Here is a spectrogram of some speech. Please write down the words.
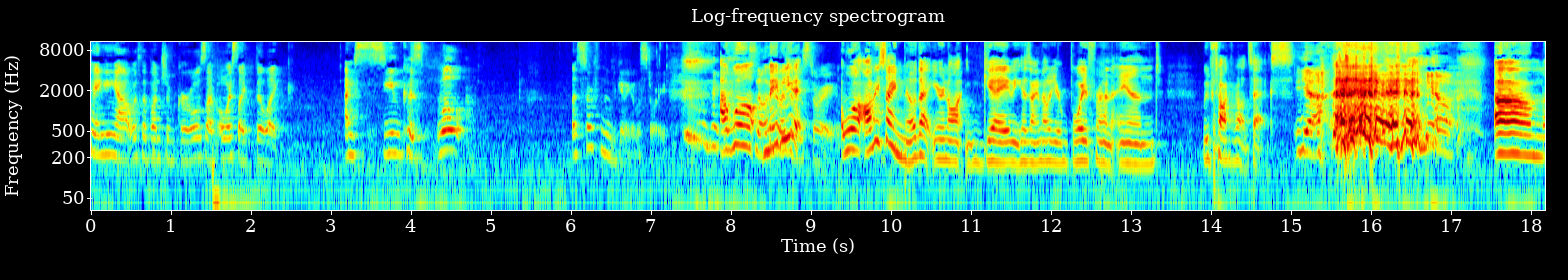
hanging out with a bunch of girls, I'm always like the like, I seem because well. Let's start from the beginning of the story. Uh, well, maybe it- story. Well, obviously, I know that you're not gay because I know your boyfriend and we've talked about sex. Yeah. yeah. Um,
